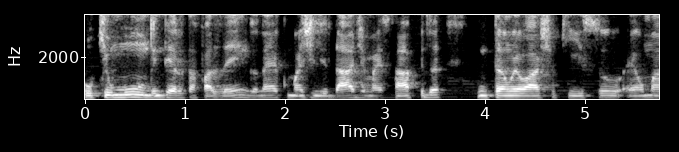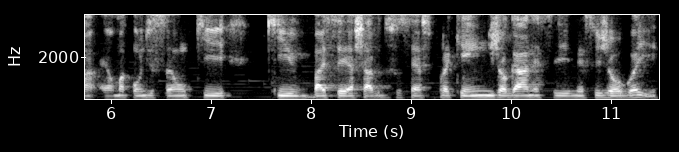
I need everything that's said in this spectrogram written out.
o que o mundo inteiro está fazendo, né, com uma agilidade mais rápida. Então, eu acho que isso é uma, é uma condição que, que vai ser a chave do sucesso para quem jogar nesse, nesse jogo aí.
